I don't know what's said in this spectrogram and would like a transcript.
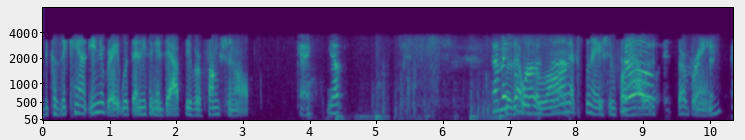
because it can't integrate with anything adaptive or functional. Okay. Yep. That makes so that a was a long sense. explanation for no, how it affects our brain.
